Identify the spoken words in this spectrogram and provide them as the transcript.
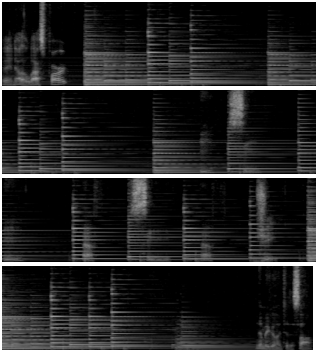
Okay, now the last part. E, C, E, F, C, F, G. Then we go into the song.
